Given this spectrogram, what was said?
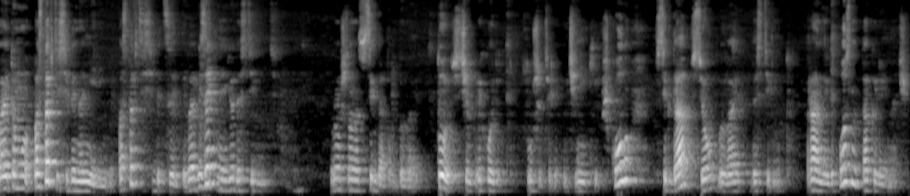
Поэтому поставьте себе намерение, поставьте себе цель, и вы обязательно ее достигнете. Потому что у нас всегда так бывает. То, с чем приходят слушатели, ученики в школу, всегда все бывает достигнуто. Рано или поздно, так или иначе.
